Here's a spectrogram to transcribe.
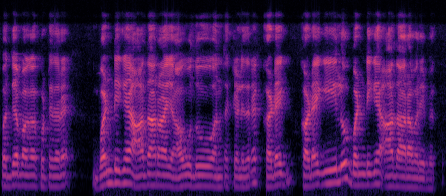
ಪದ್ಯ ಭಾಗ ಕೊಟ್ಟಿದ್ದಾರೆ, ಬಂಡಿಗೆ ಆಧಾರ ಯಾವುದು ಅಂತ ಕೇಳಿದರೆ ಕಡೆ, ಕಡೆಗೀಲು ಬಂಡಿಗೆ ಆಧಾರ ಬರೀಬೇಕು.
